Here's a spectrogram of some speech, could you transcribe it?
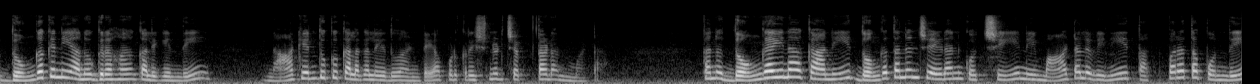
దొంగకి నీ అనుగ్రహం కలిగింది నాకెందుకు కలగలేదు? అంటే అప్పుడు కృష్ణుడు చెప్తాడనమాట తను దొంగైనా కానీ దొంగతనం చేయడానికి వచ్చి నీ మాటలు విని తత్పరత పొంది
